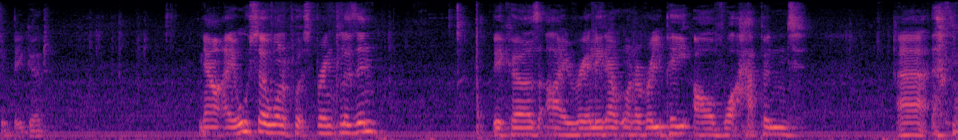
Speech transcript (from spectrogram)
Should be good. Now I also want to put sprinklers in because I really don't want a repeat of what happened uh,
